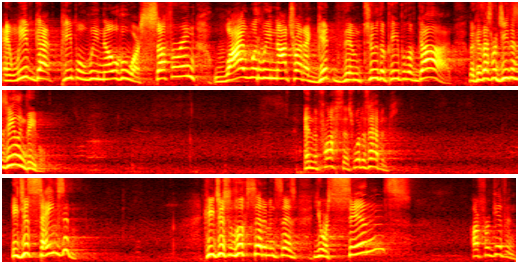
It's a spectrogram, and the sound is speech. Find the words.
and we've got people we know who are suffering, why would we not try to get them to the people of God? Because that's where Jesus is healing people. In the process, what has happened? He just saves him. He just looks at him and says, Your sins are forgiven.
